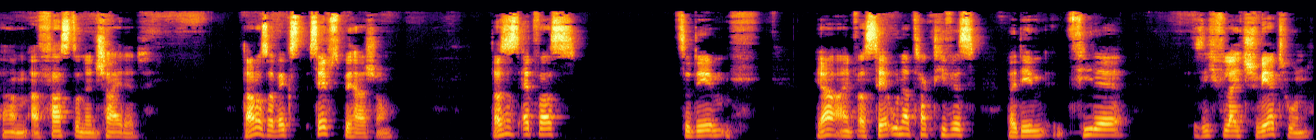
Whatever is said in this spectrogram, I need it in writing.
ähm, erfasst und entscheidet. Daraus erwächst Selbstbeherrschung. Das ist etwas, zu dem, ja, etwas sehr Unattraktives, bei dem viele sich vielleicht schwer tun.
